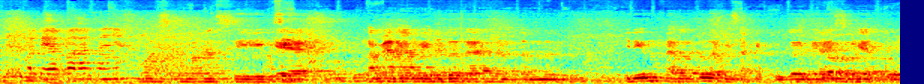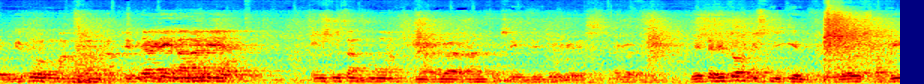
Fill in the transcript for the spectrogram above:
Seperti apa rasanya? Wah seru banget sih, kayak rame-rame gitu kan Jadi kan Farel tuh lagi sakit juga guys, lihat tuh, dia tuh lemah banget Jadi Lihat nih kayak- tangannya, infusan semua. Nggak agak rancuk sih jujur guys agak Jadi tadi tuh habis diinfus tapi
